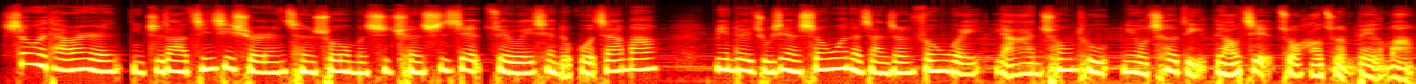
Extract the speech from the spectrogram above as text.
身为台湾人，你知道经济学人曾说我们是全世界最危险的国家吗？面对逐渐升温的战争氛围、两岸冲突，你有彻底了解、做好准备了吗？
